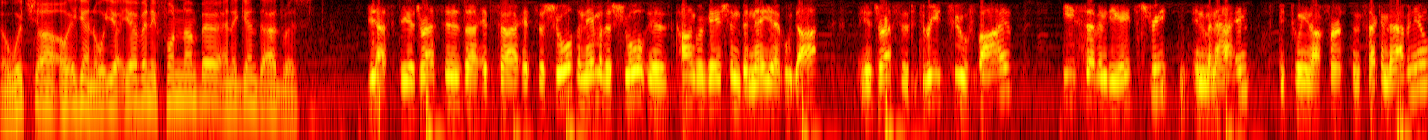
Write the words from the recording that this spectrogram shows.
Uh, which, uh, oh, again, you, you have any phone number and again the address? Yes, the address is uh, it's uh, it's a shul. The name of the shul is Congregation B'nai Yehuda. The address is 325 East 78th Street in Manhattan, between uh, First and Second Avenue.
